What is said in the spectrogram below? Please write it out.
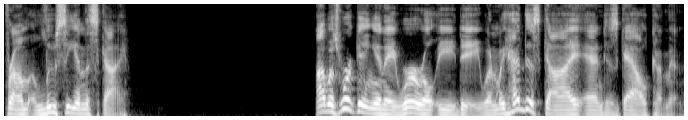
From Lucy in the Sky I was working in a rural ED when we had this guy and his gal come in.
